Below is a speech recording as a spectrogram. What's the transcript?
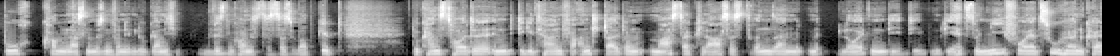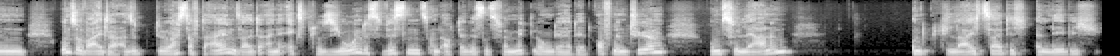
Buch kommen lassen müssen, von dem du gar nicht wissen konntest, dass das überhaupt gibt. Du kannst heute in digitalen Veranstaltungen Masterclasses drin sein mit, mit Leuten, die, die, die hättest du nie vorher zuhören können und so weiter. Also du hast auf der einen Seite eine Explosion des Wissens und auch der Wissensvermittlung, der, der offenen Türen, um zu lernen. Und gleichzeitig erlebe ich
